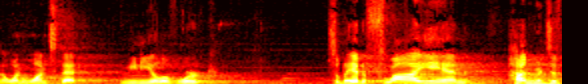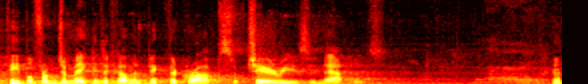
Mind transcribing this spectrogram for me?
No one wants that menial of work. So they had to fly in hundreds of people from Jamaica to come and pick their crops of cherries and apples.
